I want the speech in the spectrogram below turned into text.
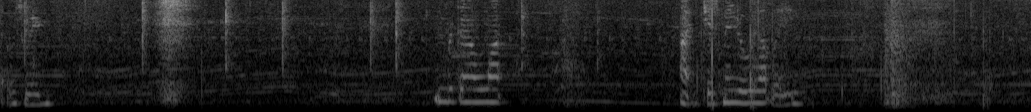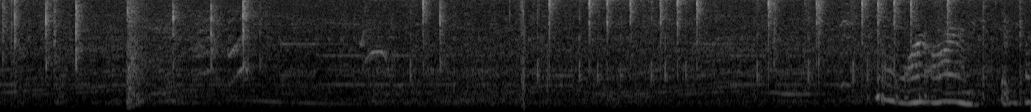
That was weird. And we're gonna want. I just made it over that lady. Oh, unarmed. There we go.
